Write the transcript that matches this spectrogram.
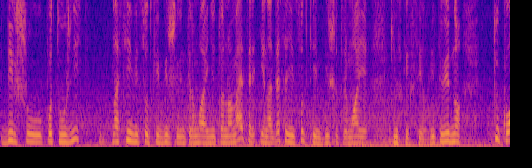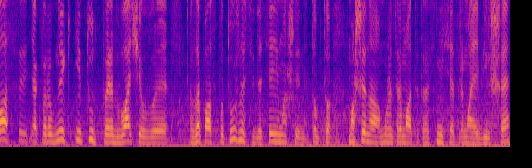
більшу потужність. На 7% більше він тримає ньютонометр і на 10% він більше тримає кінських сил. Відповідно, тут клас як виробник і тут передбачив е, запас потужності для цієї машини. Тобто машина може тримати, трансмісія тримає більше,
